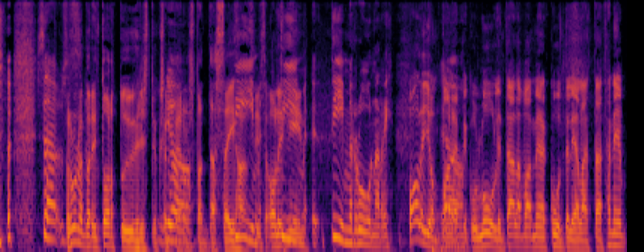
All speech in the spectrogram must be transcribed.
Sä, Runebergin torttuyhdistyksen Joo. perustan tässä ihan team, siis. Oli team, niin team ruunari. paljon parempi Joo. kuin luulin. Täällä vaan meidän kuuntelija laittaa, että hän ei ole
